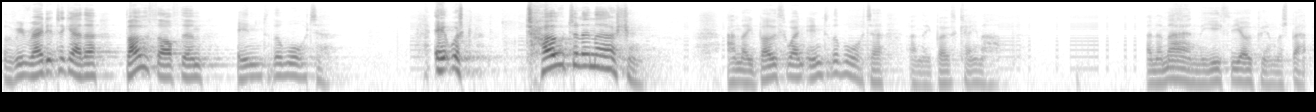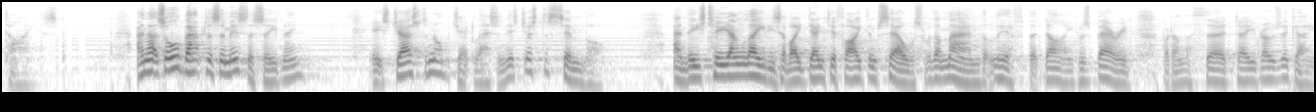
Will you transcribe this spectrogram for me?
we read it together, both of them into the water. It was total immersion. And they both went into the water and they both came up. And the man, the Ethiopian, was baptized. And that's all baptism is this evening. It's just an object lesson, it's just a symbol. And these two young ladies have identified themselves with a man that lived, that died, was buried, but on the third day rose again.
